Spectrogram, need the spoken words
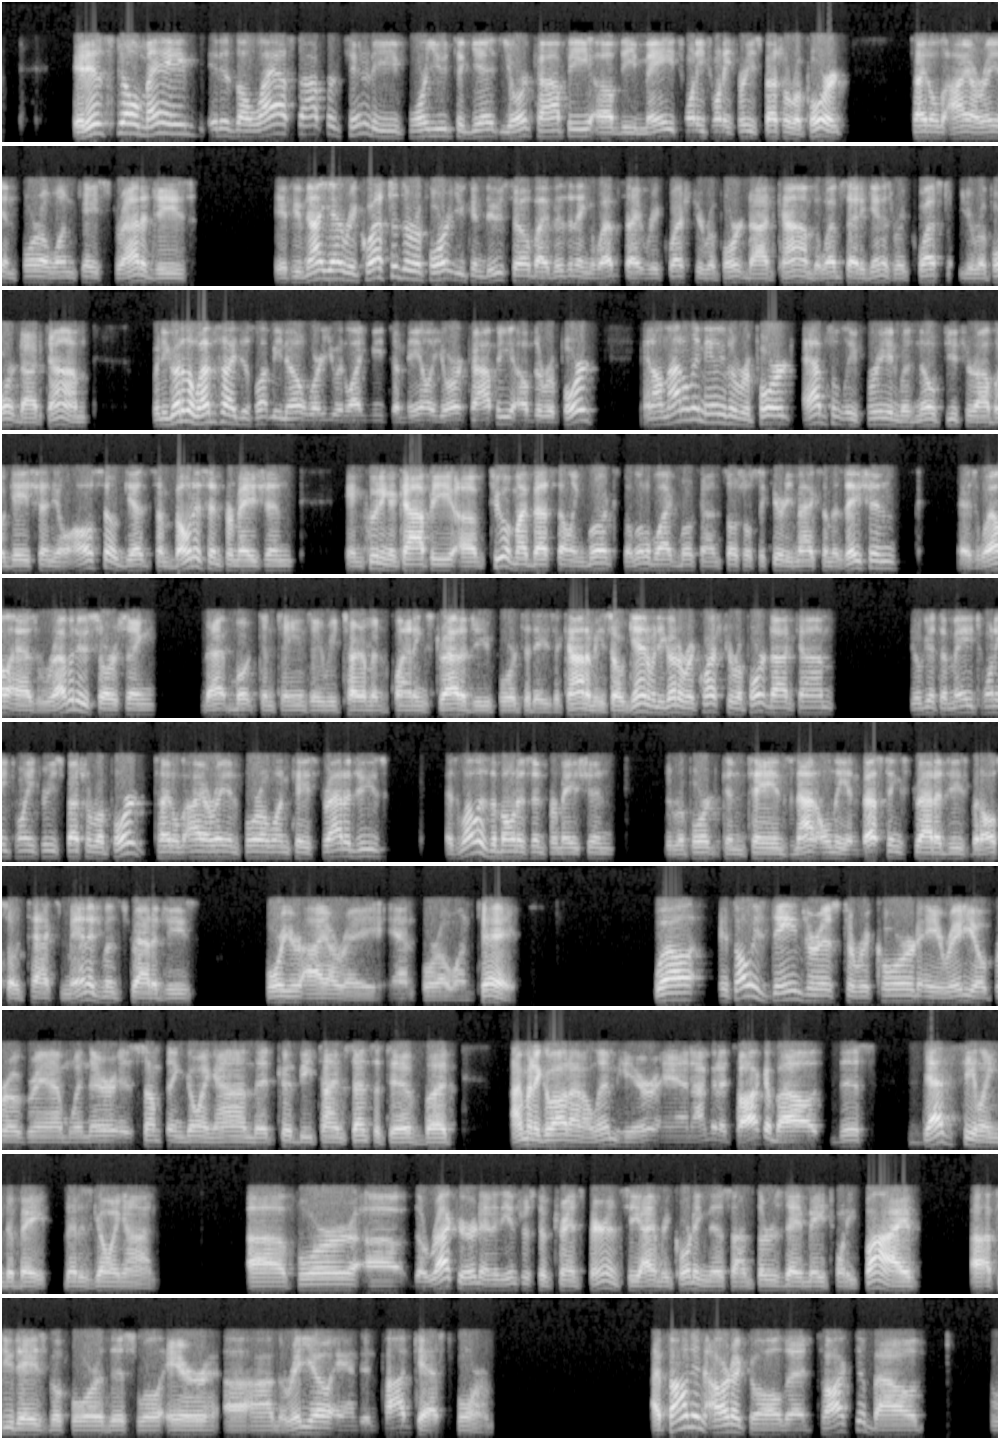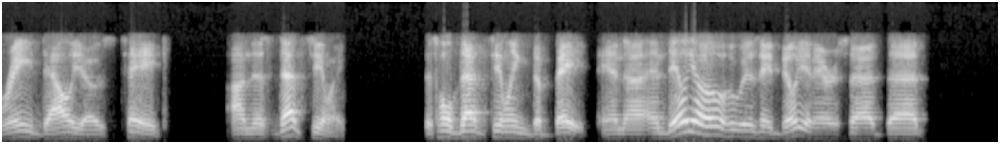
It is still May. It is the last opportunity for you to get your copy of the May 2023 special report titled IRA and 401k Strategies. If you've not yet requested the report, you can do so by visiting the website requestyourreport.com. The website again is requestyourreport.com. When you go to the website, just let me know where you would like me to mail your copy of the report. And I'll not only mail you the report absolutely free and with no future obligation, you'll also get some bonus information, including a copy of two of my best selling books The Little Black Book on Social Security Maximization as well as revenue sourcing. That book contains a retirement planning strategy for today's economy. So, again, when you go to requestyourreport.com, you'll get the May 2023 special report titled IRA and 401k Strategies, as well as the bonus information. The report contains not only investing strategies, but also tax management strategies for your IRA and 401k. Well, it's always dangerous to record a radio program when there is something going on that could be time sensitive, but I'm going to go out on a limb here and I'm going to talk about this debt ceiling debate that is going on. Uh, for uh, the record, and in the interest of transparency, I am recording this on Thursday, May 25, uh, a few days before this will air uh, on the radio and in podcast form. I found an article that talked about Ray Dalio's take on this debt ceiling, this whole debt ceiling debate. And uh, and Dalio, who is a billionaire, said that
